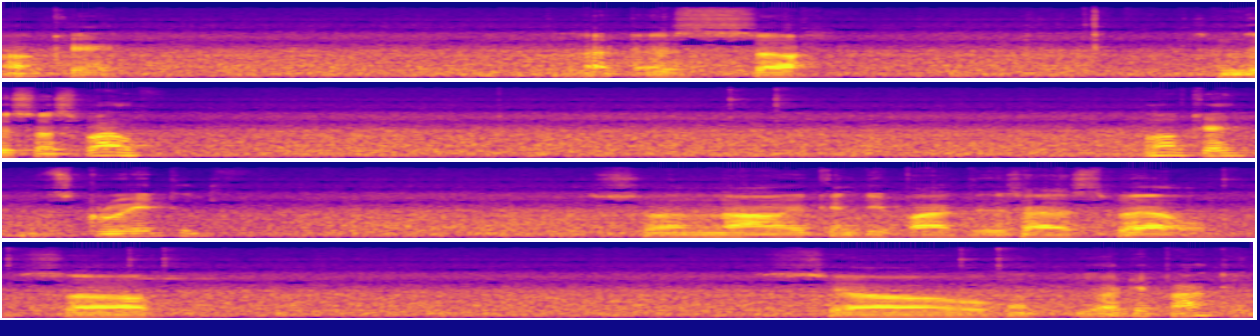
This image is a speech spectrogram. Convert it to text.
okay. Let us uh, send this as well. Okay it's created so now you can depart this as well. So so you're departing.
